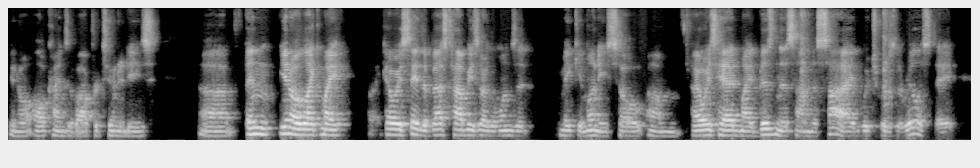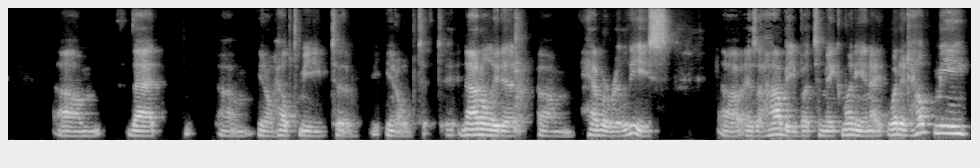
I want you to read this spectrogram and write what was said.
you know, all kinds of opportunities. Uh, and you know, like my, like I always say, the best hobbies are the ones that make you money. So um, I always had my business on the side, which was the real estate. Um, that um, you know helped me to you know to, to not only to um, have a release uh, as a hobby but to make money. And I, what it helped me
